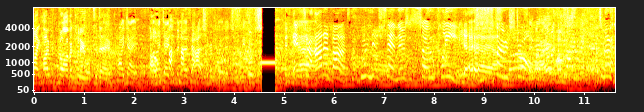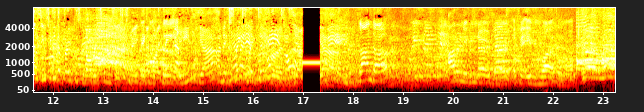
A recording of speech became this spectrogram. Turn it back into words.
Like I would not have a clue what to do. I don't. And I don't even know if it actually recorded. Just the oh, Intro and advance. Like, we were literally saying those are so clean. Yeah, yeah, yeah. So strong. I don't know, that seems to be the focus with our routines, is just making, Making them like clean. clean. Yeah, and it just Yeah, makes a big difference. off. Yeah. yeah. Landa, I don't even know, bro, if it even worked or not.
